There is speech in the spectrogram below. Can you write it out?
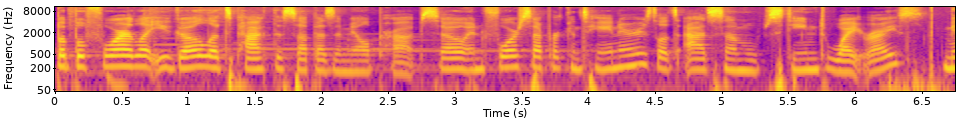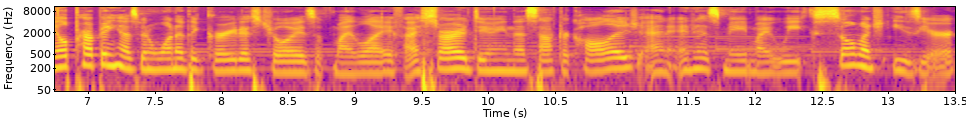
But before I let you go, let's pack this up as a meal prep. So in four separate containers, let's add some steamed white rice. Meal prepping has been one of the greatest joys of my life. I started doing this after college and it has made my week so much easier.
